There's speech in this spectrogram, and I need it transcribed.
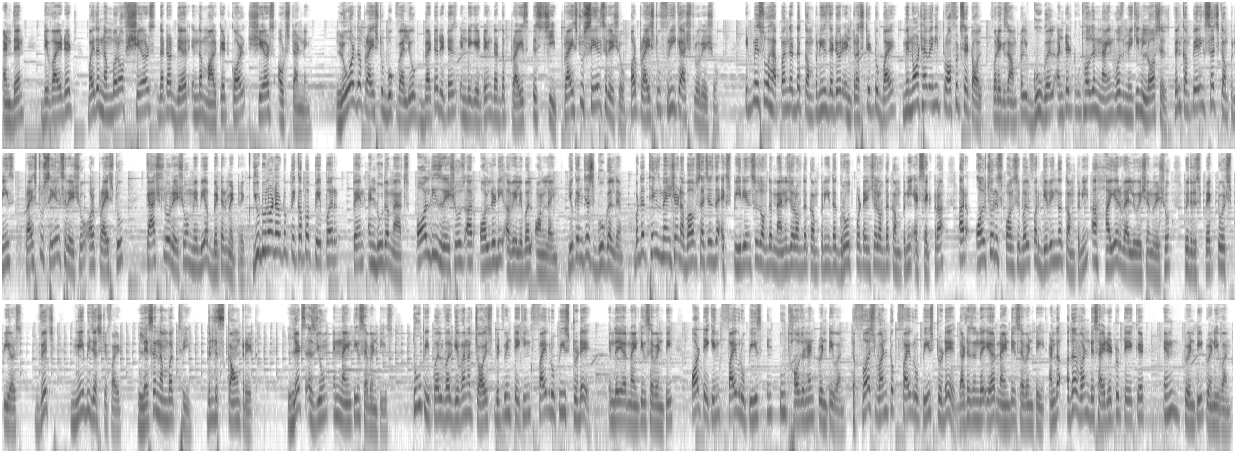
and then divide it by the number of shares that are there in the market called shares outstanding. Lower the price to book value, better it is indicating that the price is cheap. Price to sales ratio or price to free cash flow ratio. It may so happen that the companies that you're interested to buy may not have any profits at all. For example, Google until 2009 was making losses. When comparing such companies, price to sales ratio or price to cash flow ratio may be a better metric. You do not have to pick up a paper pen and do the maths. All these ratios are already available online. You can just Google them. But the things mentioned above, such as the experiences of the manager of the company, the growth potential of the company, etc., are also responsible for giving a company a higher valuation ratio with respect to its peers, which may be justified. Lesson number 3 The discount rate. Let's assume in 1970s two people were given a choice between taking 5 rupees today in the year 1970 or taking 5 rupees in 2021. The first one took 5 rupees today, that is in the year 1970, and the other one decided to take it in 2021.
